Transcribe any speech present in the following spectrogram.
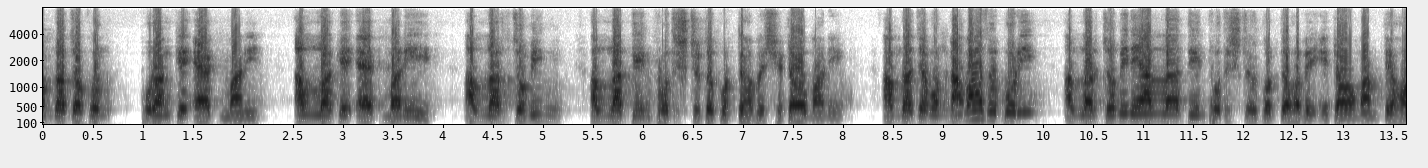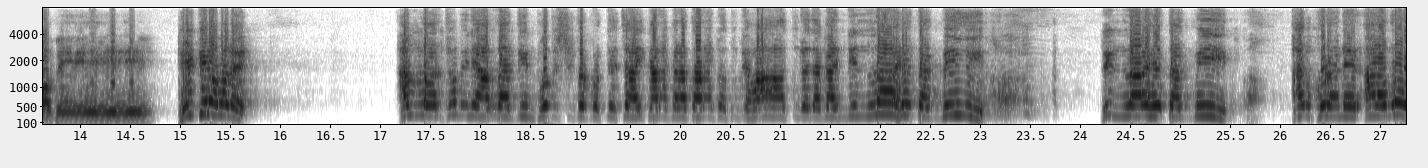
আমরা যখন কোরআনকে এক মানি, আল্লাহকে এক মানি, আল্লাহর জমিন, আল্লাহর দিন প্রতিষ্ঠিত করতে হবে সেটাও মানি। আমরা যেমন নামাজও পড়ি, আল্লাহর জমিনে আল্লাহর দিন প্রতিষ্ঠিত করতে হবে, এটাও মানতে হবে। ঠিক কিনা বলেন? আল্লাহর জমিনে আল্লাহর দিন প্রতিষ্ঠিত করতে চাই, কারা কারা তারা তো দুটি হাত তুলে দেখায়, লিল্লাহে তাকবীর লিল্লাহে তাকবীর। আর কোরআনের আলো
